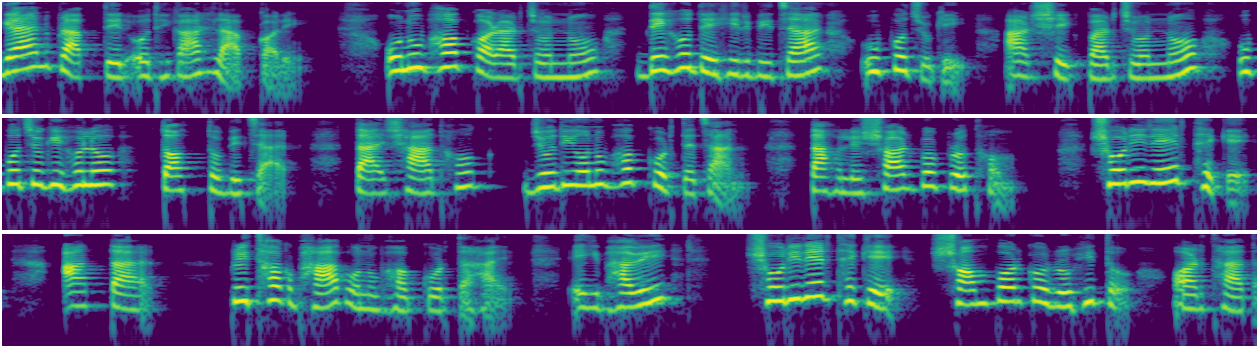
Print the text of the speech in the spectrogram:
জ্ঞান প্রাপ্তির অধিকার লাভ করে। অনুভব করার জন্য দেহদেহীর বিচার উপযোগী। আর শিখবার জন্য উপযোগী হল তত্ত্ববিচার তাই সাধক যদি অনুভব করতে চান, তাহলে সর্বপ্রথম শরীরের থেকে আত্মার পৃথক ভাব অনুভব করতে হয়। এইভাবে শরীরের থেকে সম্পর্ক রহিত অর্থাৎ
